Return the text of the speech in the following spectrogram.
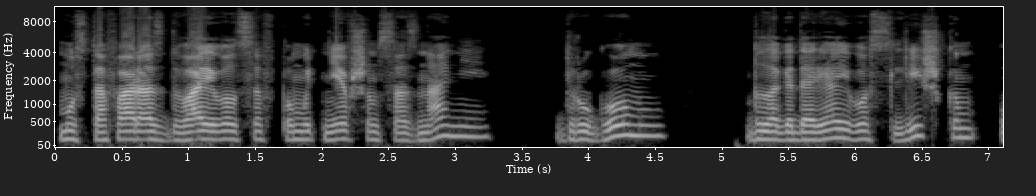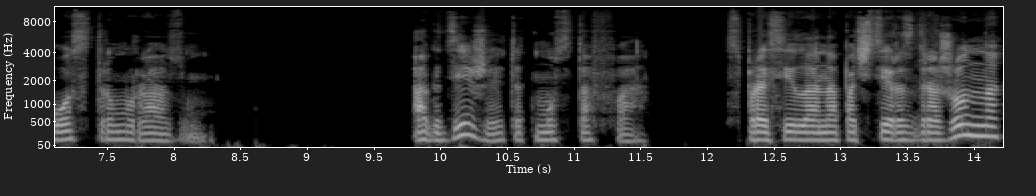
Мустафа раздваивался в помутневшем сознании, другому — благодаря его слишком острому разуму. «А где же этот Мустафа?» — спросила она почти раздраженно,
